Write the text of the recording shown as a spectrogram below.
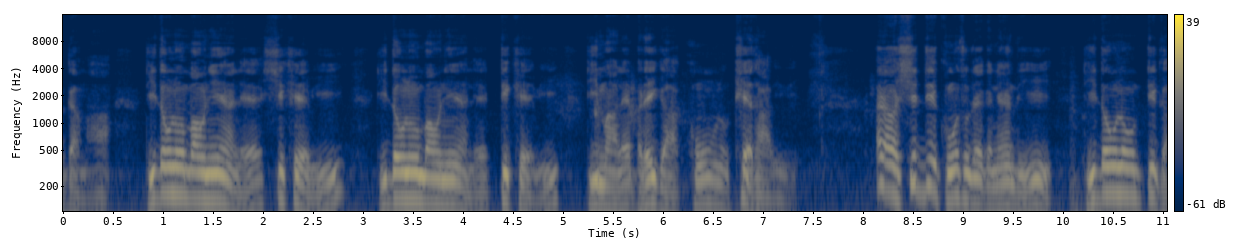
အကတ်မှာဒီသုံးလုံးပေါင်းချင်းကလည်းရှစ်ခဲ့ပြီဒီသုံးလုံးပေါင်းချင်းကလည်းတစ်ခဲ့ပြီဒီမှာလည်းဗရိတ်ကခွန်လို့ထည့်ထားပြီအဲ့တော့ရှစ်တစ်ခွန်ဆိုတဲ့ကဏ္ဍဒီ ဒီသုံးလုံးတစ်က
